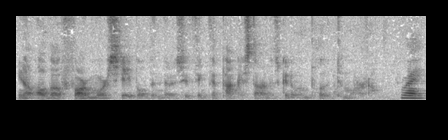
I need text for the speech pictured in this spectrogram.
you know, although far more stable than those who think that Pakistan is going to implode tomorrow. Right.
